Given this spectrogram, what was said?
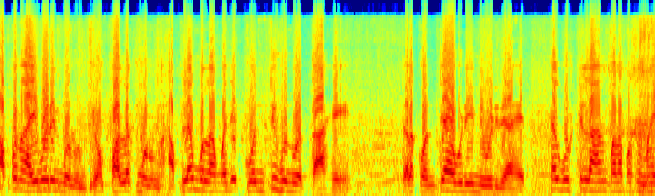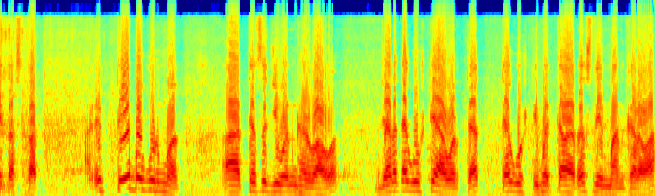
आपण आईवडील म्हणून किंवा पालक म्हणून आपल्या मुलामध्ये कोणती गुणवत्ता आहे त्याला कोणत्या आवडी निवडी आहेत त्या गोष्टी लहानपणापासून माहीत असतात. आणि ते बघून मग त्याचं जीवन घडवावं. ज्याला त्या गोष्टी आवडतात त्या गोष्टीमध्ये त्याला रस निर्माण करावा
